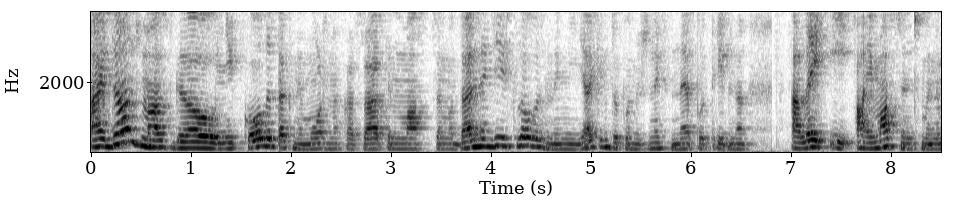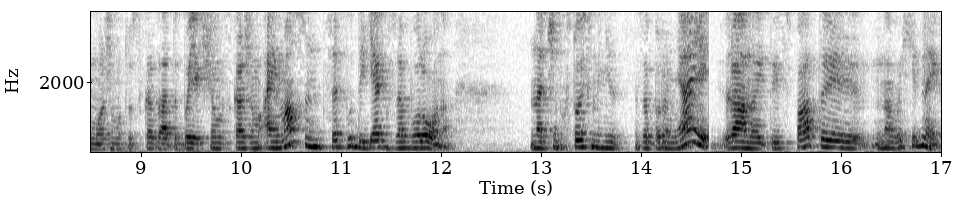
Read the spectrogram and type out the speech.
I don't must go. Ніколи так не можна казати. Must – це модальне дієслово, з ним ніяких допоміжних не потрібно. Але і I mustn't ми не можемо тут сказати, бо якщо ми скажемо I mustn't, це буде як заборона. Наче хтось мені забороняє рано йти спати на вихідних.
